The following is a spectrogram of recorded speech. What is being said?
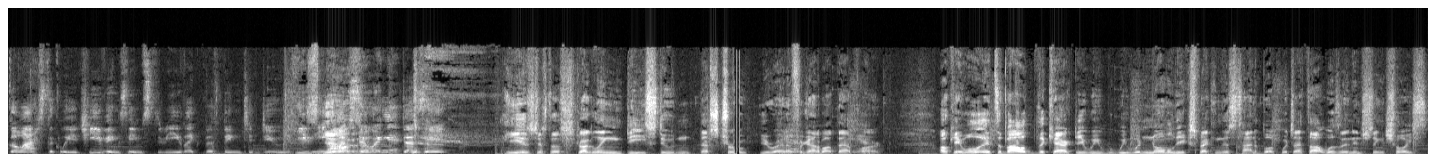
scholastically achieving seems to be like the thing to do. He's he not also doing it. Doesn't He is just a struggling D student. That's true. You're right. I forgot about that Yeah. part. Okay, well, it's about the character we we wouldn't normally expect in this kind of book, which I thought was an interesting choice,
